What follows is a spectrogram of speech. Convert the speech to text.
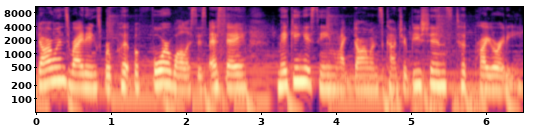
Darwin's writings were put before Wallace's essay, making it seem like Darwin's contributions took priority.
